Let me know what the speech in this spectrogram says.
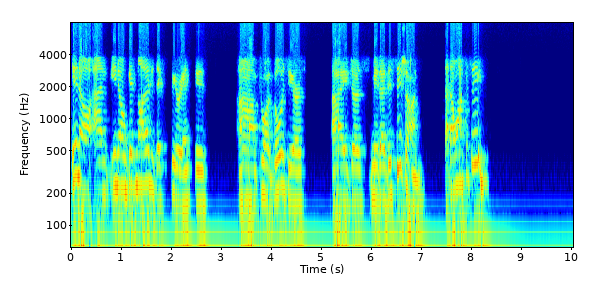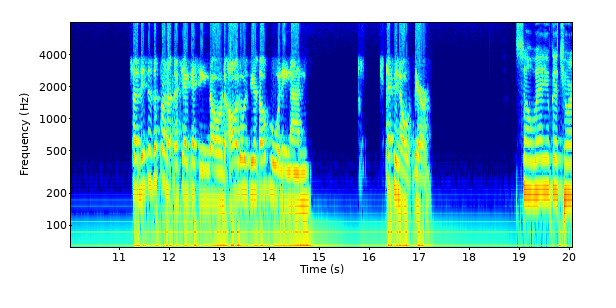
You know, and you know, getting all of these experiences um, throughout those years, I just made a decision that I want to see. So this is the product that you're getting now. All those years of honing and stepping out there. So where you get your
